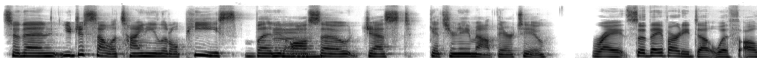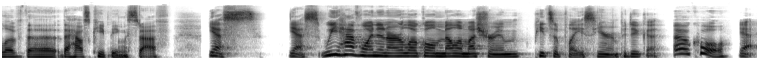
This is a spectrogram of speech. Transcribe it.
So then you just sell a tiny little piece, but mm. it hmm. also just gets your name out there too. Right. So they've already dealt with all of the the housekeeping stuff. Yes. Yes, we have one in our local Mellow Mushroom pizza place here in Paducah. Oh, cool. Yeah.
